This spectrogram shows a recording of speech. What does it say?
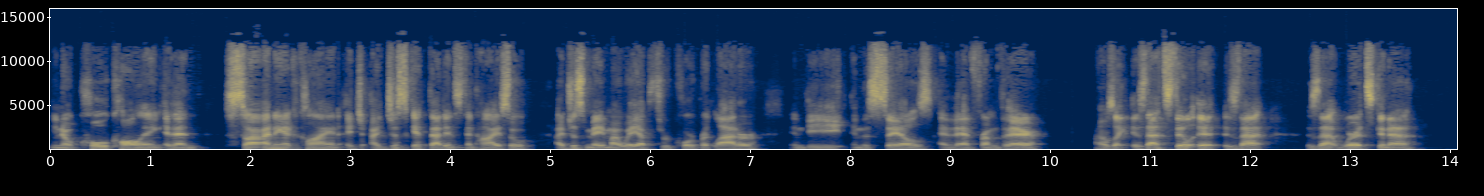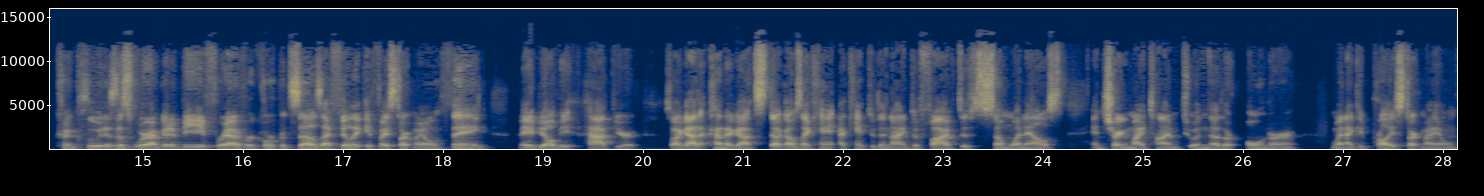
you know, cold calling and then signing a client. I, I just get that instant high. So I just made my way up through corporate ladder in the in the sales, and then from there, I was like, is that still it? Is that is that where it's gonna conclude? Is this where I'm gonna be forever? Corporate sales. I feel like if I start my own thing, maybe I'll be happier. So I got kind of got stuck. I was like, hey, I can't do the nine to five to someone else and sharing my time to another owner when I could probably start my own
